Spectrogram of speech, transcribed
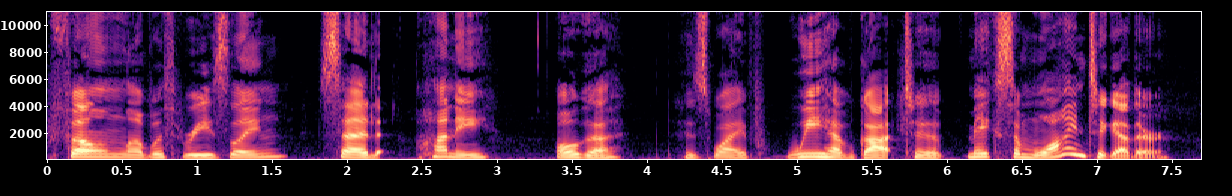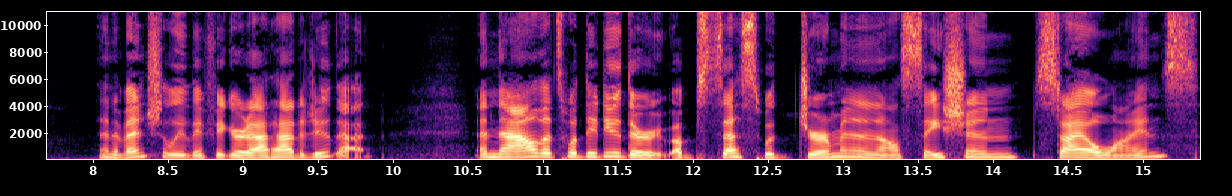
fell in love with Riesling, said, Honey, Olga, his wife, we have got to make some wine together. And eventually they figured out how to do that. And now that's what they do. They're obsessed with German and Alsatian style wines.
